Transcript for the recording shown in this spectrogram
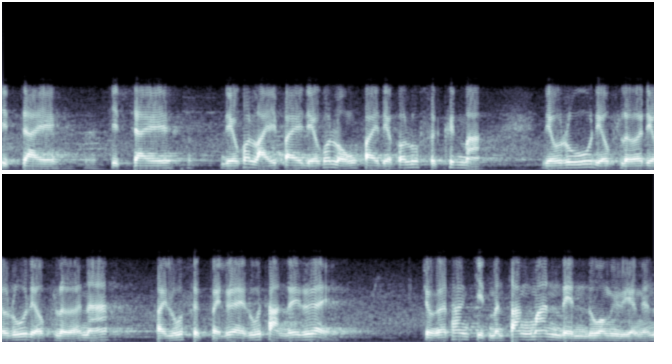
จิตใจ จิตใจ เดี๋ยวก็ไหลไป เดี๋ยวก็หลงไป เดี๋ยวก็รู้สึกขึ้นมา เดี๋ยวรู้ เดี๋ยวเผลอ เดี๋ยวรู้ เดี๋ยวเผลอนะคอยรู้สึกไปเรื่อย รู้ทันเรื่อยๆ จนกระทั่งจิตมันตั้งมั่นเด่นดวงอยู่อย่างนั้น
